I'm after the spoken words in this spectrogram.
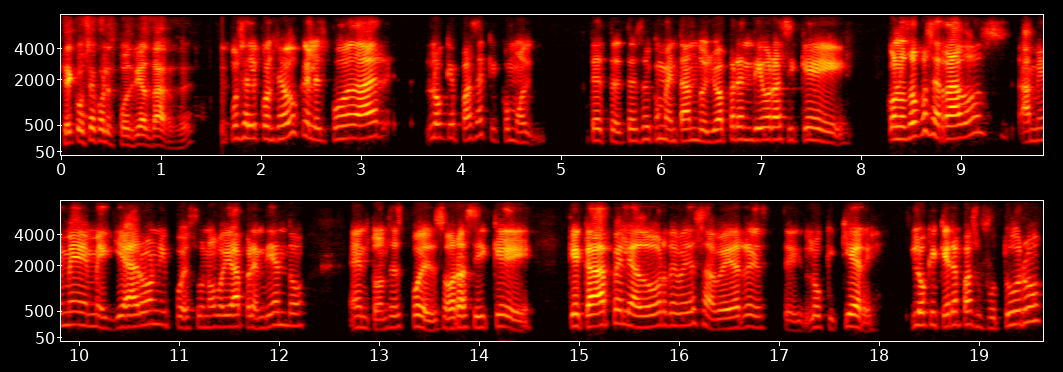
¿qué consejo les podrías dar? Eh? Pues el consejo que les puedo dar, lo que pasa que como te, estoy comentando, yo aprendí ahora sí que con los ojos cerrados, a mí me, me guiaron y pues uno va aprendiendo. Entonces, pues ahora sí que, que cada peleador debe saber este, lo que quiere, lo que quiere para su futuro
